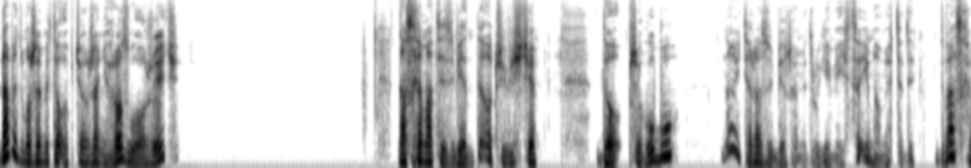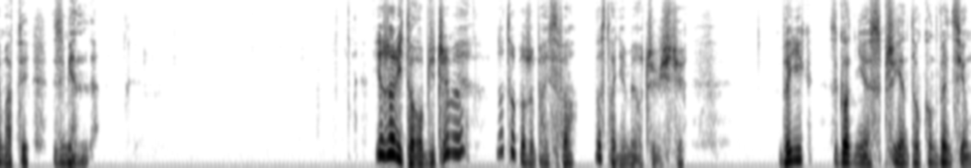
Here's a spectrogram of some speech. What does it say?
Nawet możemy to obciążenie rozłożyć na schematy zmienne, oczywiście do przegubu. No i teraz wybierzemy drugie miejsce i mamy wtedy dwa schematy zmienne. Jeżeli to obliczymy, no to proszę Państwa, dostaniemy oczywiście wynik zgodnie z przyjętą konwencją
